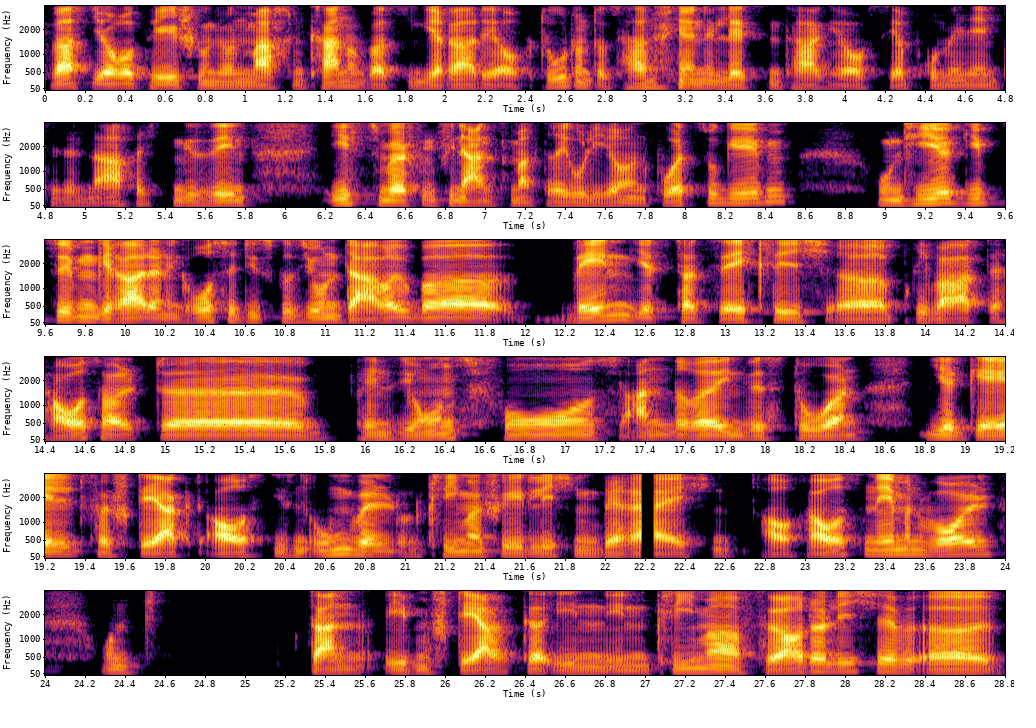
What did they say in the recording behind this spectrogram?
Was die Europäische Union machen kann und was sie gerade auch tut, und das haben wir in den letzten Tagen ja auch sehr prominent in den Nachrichten gesehen, ist zum Beispiel Finanzmarktregulierungen vorzugeben. Und hier gibt es eben gerade eine große Diskussion darüber, wenn jetzt tatsächlich äh, private Haushalte, Pensionsfonds, andere Investoren ihr Geld verstärkt aus diesen umwelt- und klimaschädlichen Bereichen auch rausnehmen wollen und dann eben stärker in, in klimaförderliche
